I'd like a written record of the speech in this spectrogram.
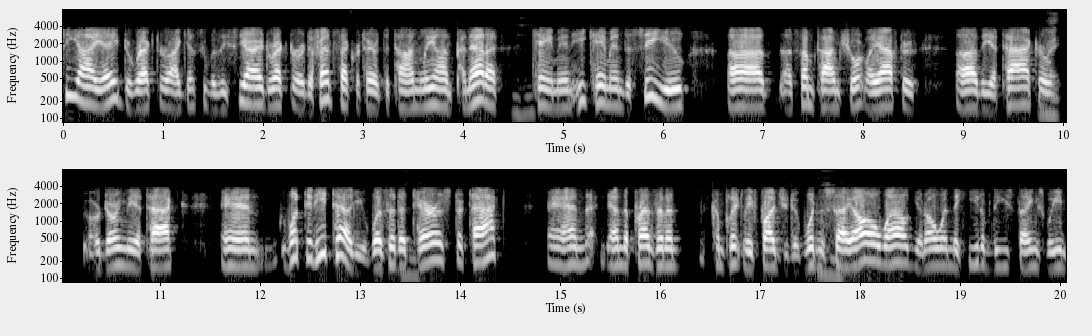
CIA director, I guess it was the CIA director or defense secretary at the time, Leon Panetta, came in. He came in to see you uh, sometime shortly after uh, the attack or Right. or during the attack. And what did he tell you? Was it a terrorist attack? And and the president completely fudged it. Wouldn't say, "Oh well, you know, in the heat of these things, we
